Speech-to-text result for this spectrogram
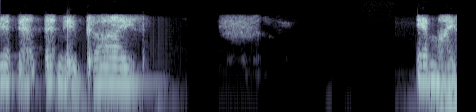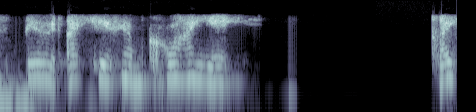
And, you guys, in my spirit, I hear him crying. I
